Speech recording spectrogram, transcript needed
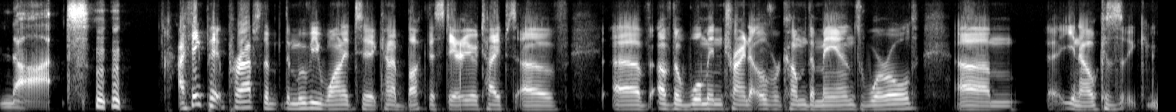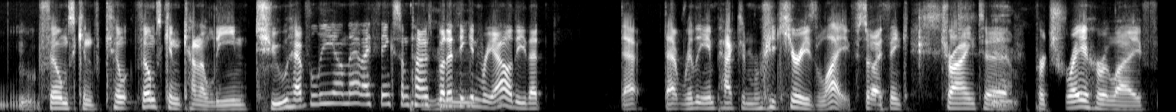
not. I think pe- perhaps the the movie wanted to kind of buck the stereotypes of of of the woman trying to overcome the man's world. Um, you know, because films can films can kind of lean too heavily on that. I think sometimes, but I think in reality that that that really impacted Marie Curie's life. So I think trying to Yeah. portray her life,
